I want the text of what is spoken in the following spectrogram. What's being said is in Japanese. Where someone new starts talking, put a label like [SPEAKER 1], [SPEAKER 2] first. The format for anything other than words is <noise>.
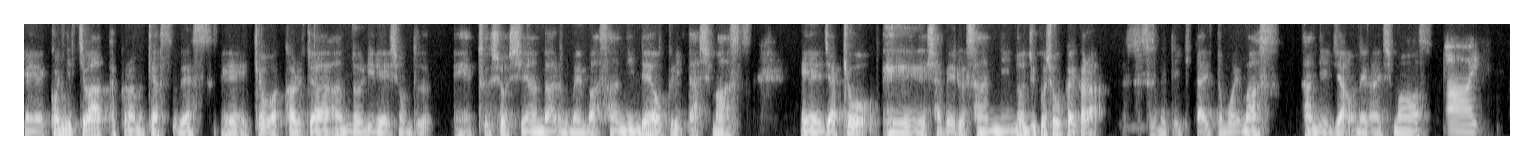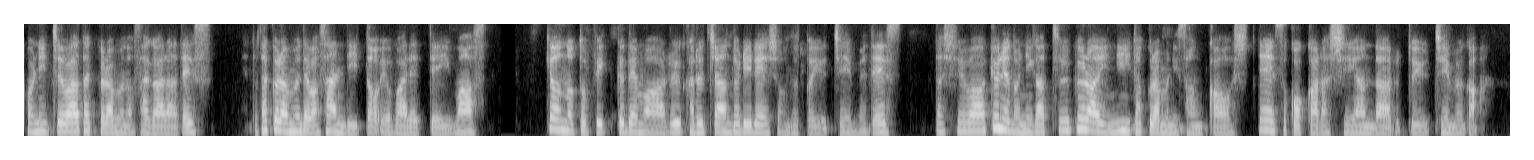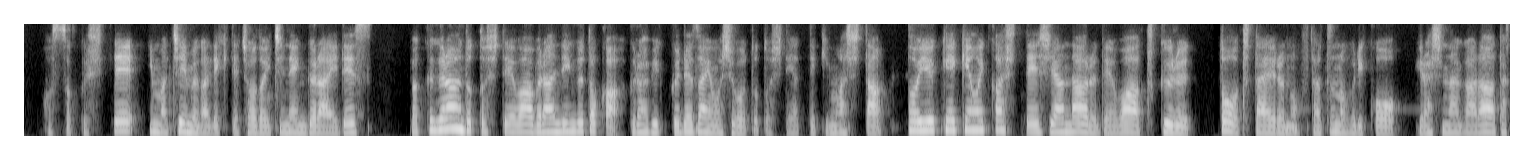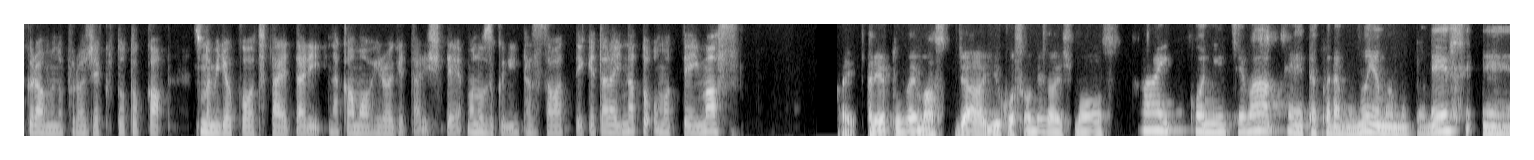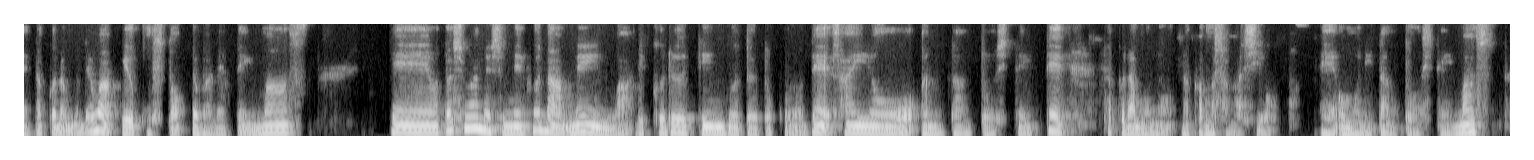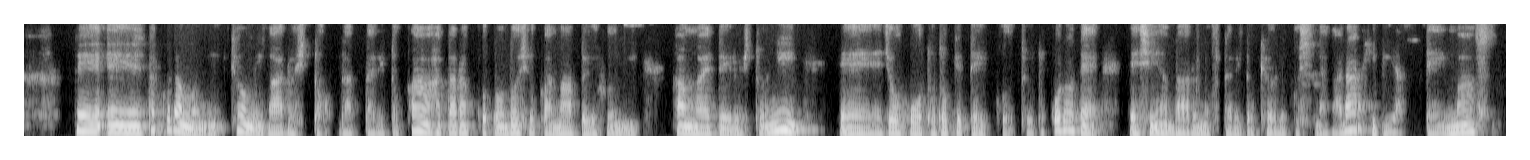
[SPEAKER 1] えー、こんにちは、タクラムキャストです。えー、今日はカルチャーリレーションズ、えー、通称 C&R のメンバー3人でお送りいたします。えー、じゃあ今日、えー、喋る3人の自己紹介から進めていきたいと思います。サンディ、じゃあお願いします。
[SPEAKER 2] はい、こんにちは、タクラムの相良です。タクラムではサンディと呼ばれています。今日のトピックでもあるカルチャーリレーションズというチームです。私は去年の2月ぐらいにタクラムに参加をして、そこから C&R というチームが発足して、今チームができてちょうど1年ぐらいです。バックグラウンドとしてはブランディングとかグラフィックデザインを仕事としてやってきました。そういう経験を生かして C&R では作ると伝えるの2つの振り子を揺らしながらタクラムのプロジェクトとかその魅力を伝えたり仲間を広げたりしてものづくりに携わっていけたらいいなと思っています。
[SPEAKER 1] はい、ありがとうございます。じゃあ、ゆうこさんお願いします。
[SPEAKER 3] はい、こんにちは。えー、タクラムの山本です。えー、タクラムではユーコスと呼ばれています。えー、私はですね、普段メインはリクルーティングというところで採用をあの担当していて、タクラムの仲間探しを、えー、主に担当しています。で、え、タクラムに興味がある人だったりとか、働くことをどうしようかなというふうに考えている人に、え、情報を届けていくというところで、え C&R の2人と協力しながら日々やっています。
